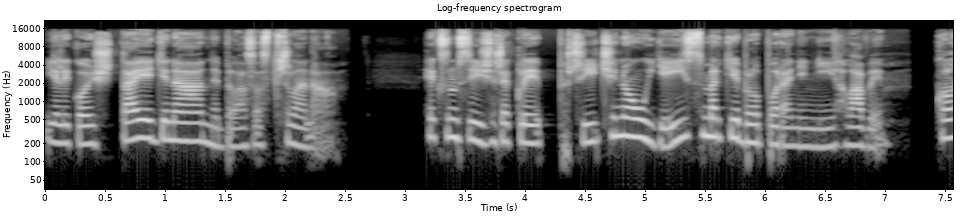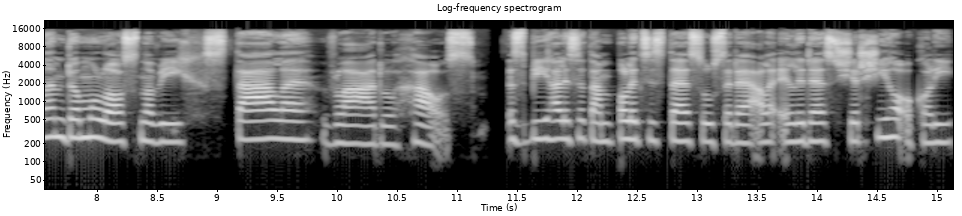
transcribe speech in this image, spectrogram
jelikož ta jediná nebyla zastřelená. Jak jsem si již řekli, příčinou její smrti bylo poranění hlavy. Kolem domu Losnových stále vládl chaos. Zbíhali se tam policisté, sousedé, ale i lidé z širšího okolí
